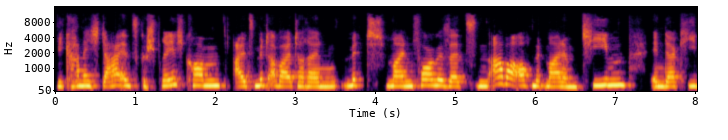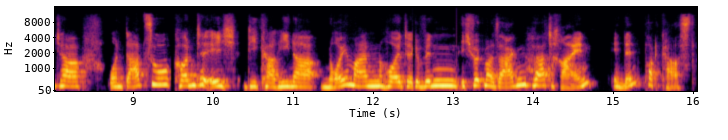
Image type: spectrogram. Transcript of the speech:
Wie kann ich da ins Gespräch kommen als Mitarbeiterin mit meinen Vorgesetzten, aber auch mit meinem Team in der Kita? Und dazu konnte ich die Karina Neumann heute gewinnen. Ich würde mal sagen, hört rein in den Podcast.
